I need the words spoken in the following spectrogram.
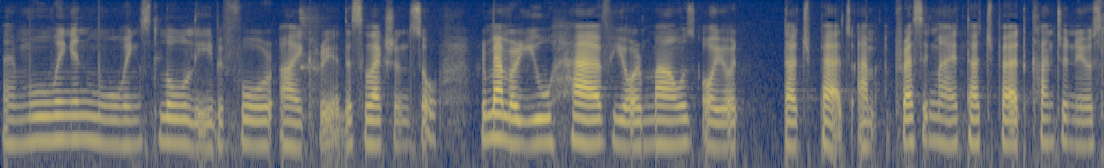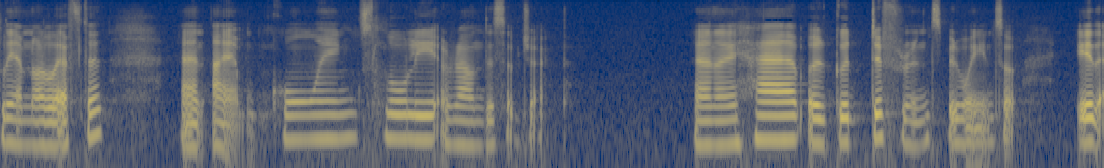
I'm moving and moving slowly before I create the selection. So remember you have your mouse or your touchpad. So I'm pressing my touchpad continuously. I'm not left it. And I am going slowly around this object and I have a good difference between so it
